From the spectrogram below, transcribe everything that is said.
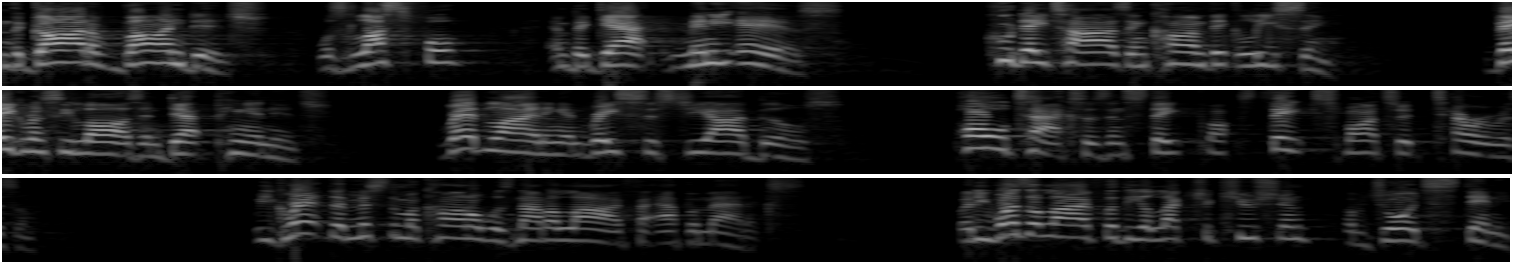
And the God of bondage was lustful and begat many heirs. coup d'etats and convict leasing, vagrancy laws and debt peonage, redlining and racist GI bills, poll taxes and state, state-sponsored terrorism. We grant that Mr. McConnell was not alive for Appomattox, but he was alive for the electrocution of George Stinney.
